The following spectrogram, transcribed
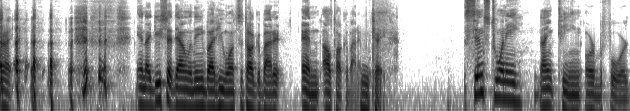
right. and I do sit down with anybody who wants to talk about it, and I'll talk about it. okay. Since 2019 or before,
